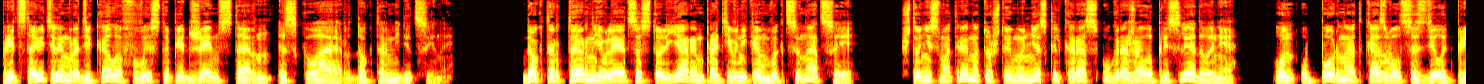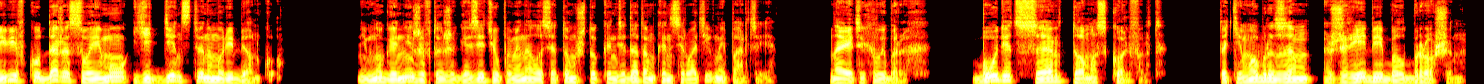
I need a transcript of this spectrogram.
представителем радикалов выступит Джеймс Терн, эсквайр, доктор медицины. Доктор Терн является столь ярым противником вакцинации, что, несмотря на то, что ему несколько раз угрожало преследование, он упорно отказывался сделать прививку даже своему единственному ребенку. Немного ниже в той же газете упоминалось о том, что кандидатом консервативной партии на этих выборах будет сэр Томас Кольфорд. Таким образом, жребий был брошен.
